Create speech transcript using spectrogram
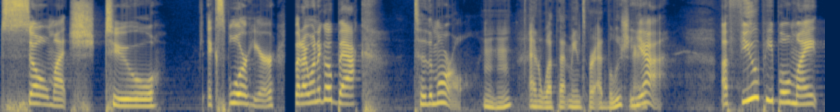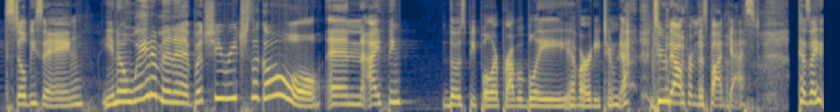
so much to explore here, but I want to go back to the moral. hmm And what that means for Edvolutionary. Yeah. A few people might still be saying, you know, wait a minute, but she reached the goal. And I think those people are probably have already tuned out, tuned out from this podcast. Because I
